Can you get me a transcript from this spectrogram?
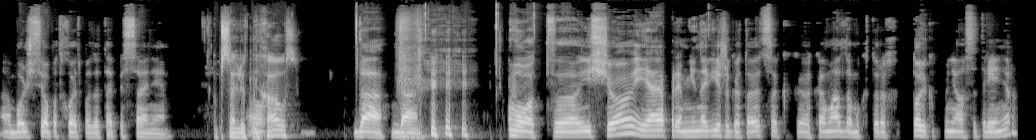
а, больше всего подходит под это описание. Абсолютный А, хаос? да, да. Вот, э, еще я прям ненавижу готовиться к командам, у которых только поменялся тренер.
